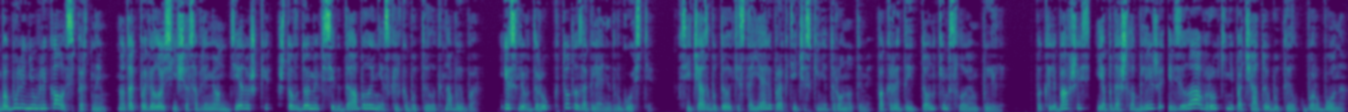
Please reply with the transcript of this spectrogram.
Бабуля не увлекалась спиртным, но так повелось еще со времен дедушки, что в доме всегда было несколько бутылок на выбор, если вдруг кто-то заглянет в гости. Сейчас бутылки стояли практически нетронутыми, покрытые тонким слоем пыли. Поколебавшись, я подошла ближе и взяла в руки непочатую бутылку бурбона.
